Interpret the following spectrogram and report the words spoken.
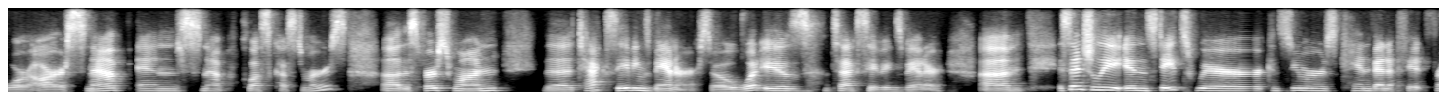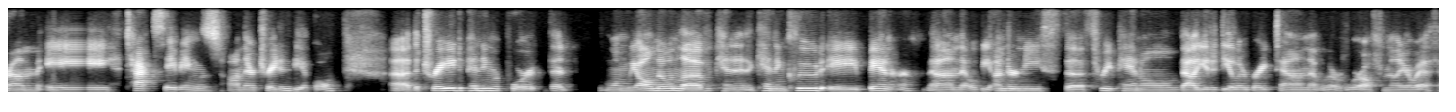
for our Snap and Snap Plus customers. Uh, this first one, the tax savings banner. So, what is the tax savings banner? Um, essentially, in states where consumers can benefit from a tax savings on their trade in vehicle, uh, the trade pending report that one we all know and love can can include a banner um, that will be underneath the three panel value to dealer breakdown that we're, we're all familiar with.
